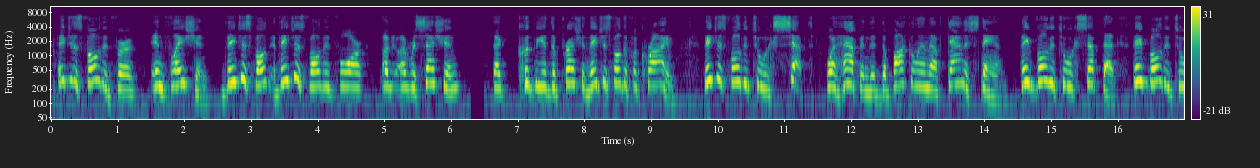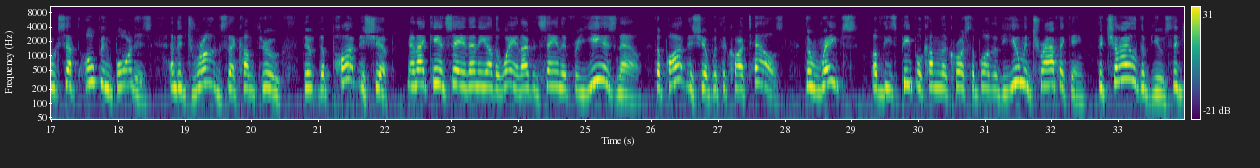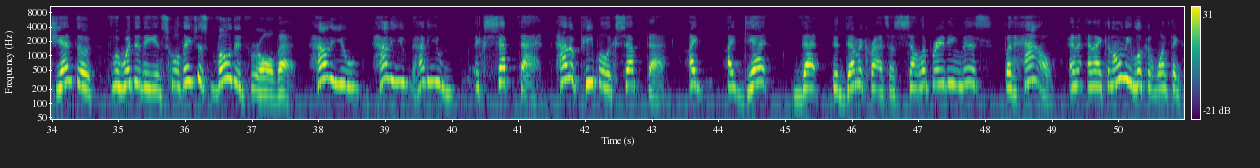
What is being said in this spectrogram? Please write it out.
They just voted for inflation. They just voted. They just voted for a, a recession that could be a depression. They just voted for crime. They just voted to accept what happened, the debacle in Afghanistan. They voted to accept that. They voted to accept open borders and the drugs that come through, the, the partnership. And I can't say it any other way, and I've been saying it for years now. The partnership with the cartels, the rapes of these people coming across the border, the human trafficking, the child abuse, the gender fluidity in school. They just voted for all that. How do you, how do you, how do you accept that? How do people accept that? I I get that the Democrats are celebrating this, but how? And and I can only look at one thing.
